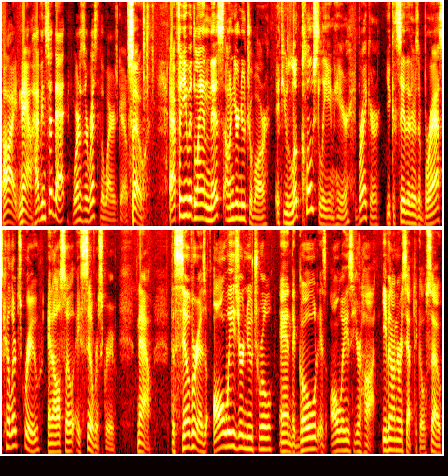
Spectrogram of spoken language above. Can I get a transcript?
All right, now, having said that, where does the rest of the wires go? So, after you would land this on your neutral bar, if you look closely in here, breaker, you can see that there's a brass colored screw and also a silver screw. Now, the silver is always your neutral and the gold is always your hot, even on a receptacle. So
